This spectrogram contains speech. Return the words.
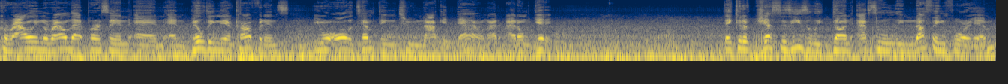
corralling around that person and and building their confidence, you are all attempting to knock it down. I, I don't get it. They could have just as easily done absolutely nothing for him,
